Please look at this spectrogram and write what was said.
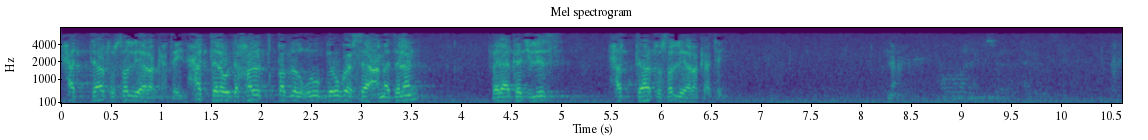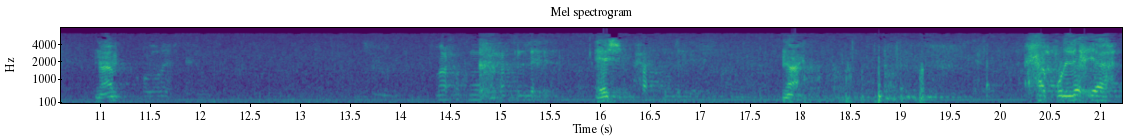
حتى تصلي ركعتين. حتى لو دخلت قبل الغروب بربع ساعة مثلا فلا تجلس حتى تصلي ركعتين. نعم. نعم. ما حكم حف اللحية إيش؟ حف اللحية نعم. حف اللحية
